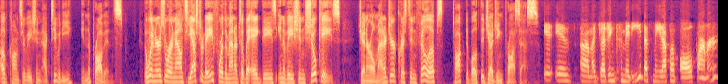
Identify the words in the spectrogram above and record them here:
of conservation activity in the province. The winners were announced yesterday for the Manitoba Ag Days Innovation Showcase. General Manager Kristen Phillips talked about the judging process. It is um, a judging committee that's made up of all farmers.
